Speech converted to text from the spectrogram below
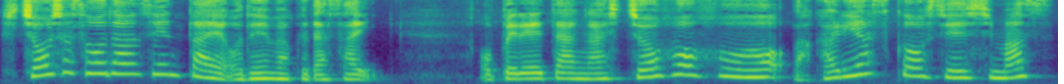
視聴者相談センターへお電話ください。オペレーターが視聴方法をわかりやすくお教えします。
